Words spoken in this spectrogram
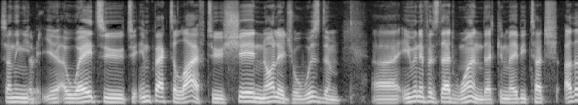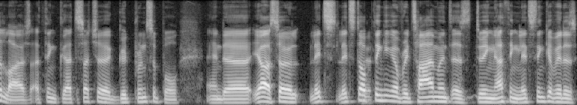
something, you know, a way to, to impact a life, to share knowledge or wisdom uh, even if it's that one that can maybe touch other lives. I think that's such a good principle. And uh, yeah, so let's let's stop Yeah. thinking of retirement as doing nothing. Let's think of it as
